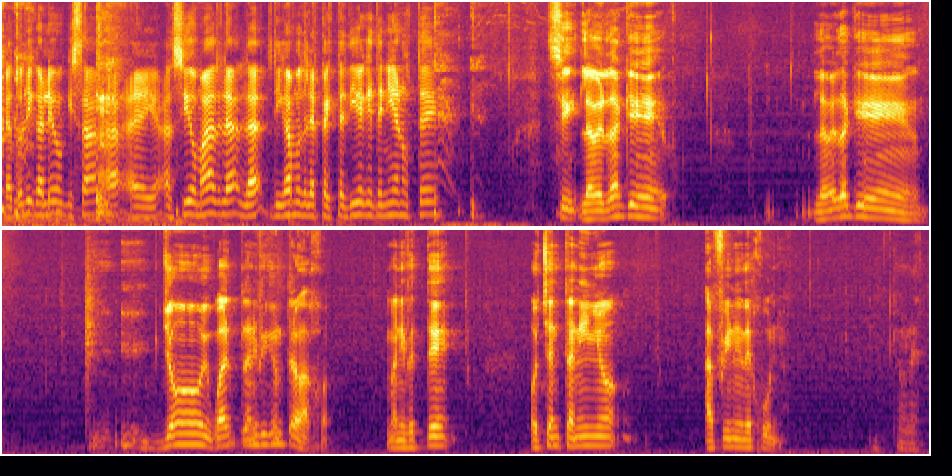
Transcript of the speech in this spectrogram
Católica Leo quizás eh, han sido más, la, digamos, de la expectativa que tenían ustedes. Sí, la verdad que, la verdad que yo igual planifiqué un trabajo. Manifesté 80 niños a fines de junio. Correcto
